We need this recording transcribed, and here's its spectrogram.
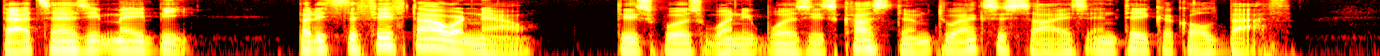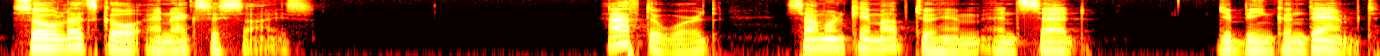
That's as it may be, but it's the fifth hour now this was when it was his custom to exercise and take a cold bath. So let's go and exercise. Afterward, someone came up to him and said, You've been condemned.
